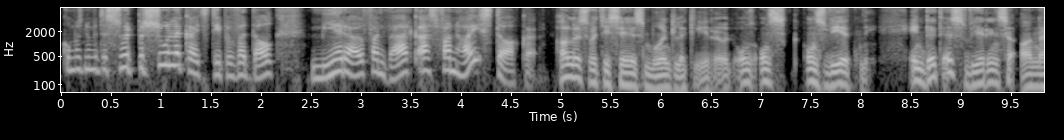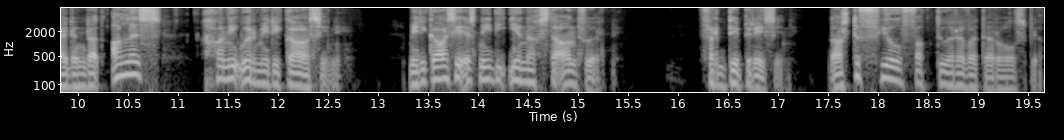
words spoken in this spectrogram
kom ons noem dit 'n soort persoonlikheidstipe wat dalk meer hou van werk as van huistake? Alles wat jy sê is moontlik hier. Ons ons ons weet nie. En dit is weer eens 'n aanduiding dat alles gaan nie oor medikasie nie. Medikasie is nie die enigste antwoord nie vir depressie nie. Daar's te veel faktore wat 'n rol speel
